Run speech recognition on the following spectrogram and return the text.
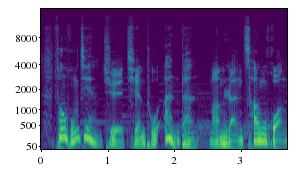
方鸿渐却前途暗淡、茫然仓皇。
